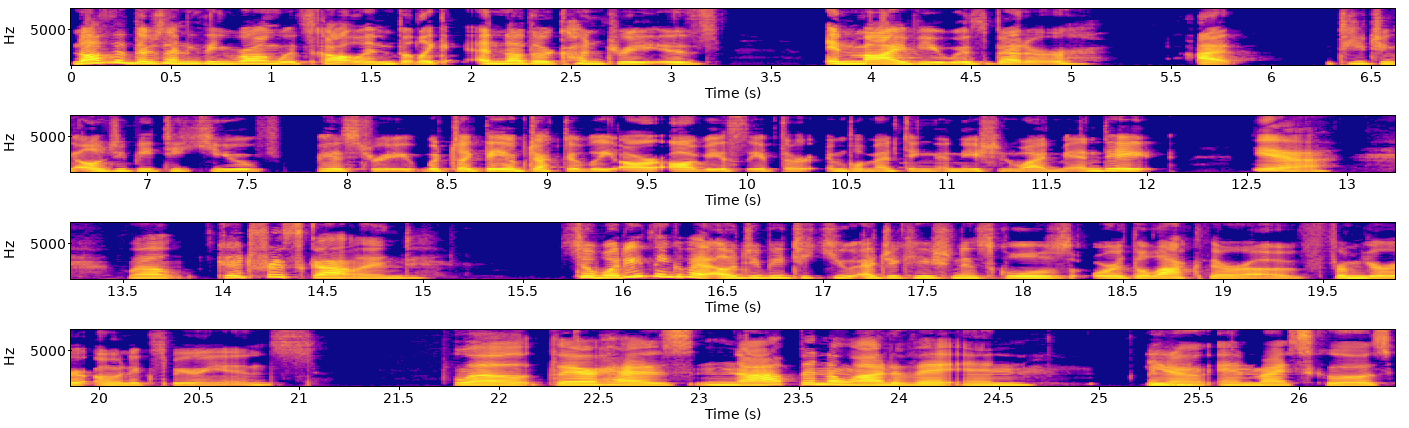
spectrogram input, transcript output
not that there's anything wrong with Scotland, but like another country is in my view is better at teaching LGBTQ history, which like they objectively are, obviously, if they're implementing a nationwide mandate. Yeah. Well, good for Scotland. So, what do you think about LGBTQ education in schools or the lack thereof from your own experience? Well, there has not been a lot of it in, you mm-hmm. know, in my schools.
